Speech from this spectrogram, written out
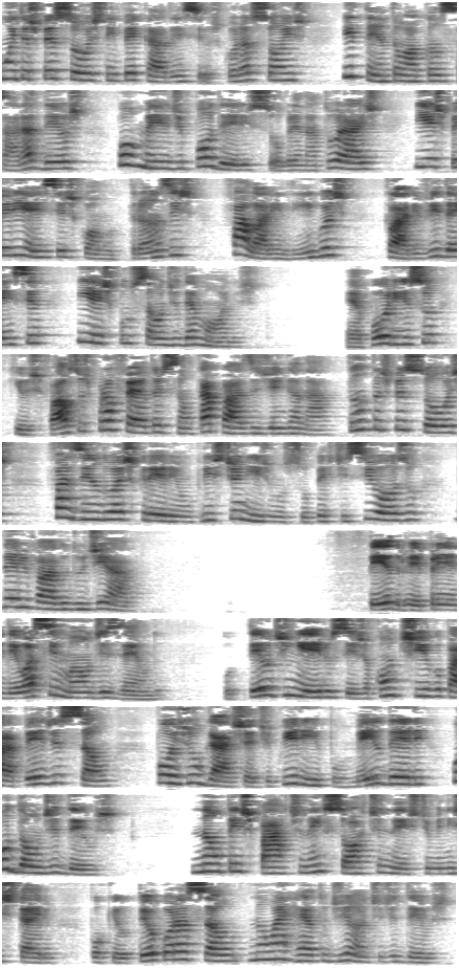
muitas pessoas têm pecado em seus corações e tentam alcançar a Deus por meio de poderes sobrenaturais e experiências como transes, falar em línguas, clarividência e expulsão de demônios. É por isso que os falsos profetas são capazes de enganar tantas pessoas, fazendo-as crer em um cristianismo supersticioso derivado do diabo. Pedro repreendeu a Simão, dizendo: O teu dinheiro seja contigo para a perdição, pois julgaste adquirir por meio dele o dom de Deus. Não tens parte nem sorte neste ministério, porque o teu coração não é reto diante de Deus.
